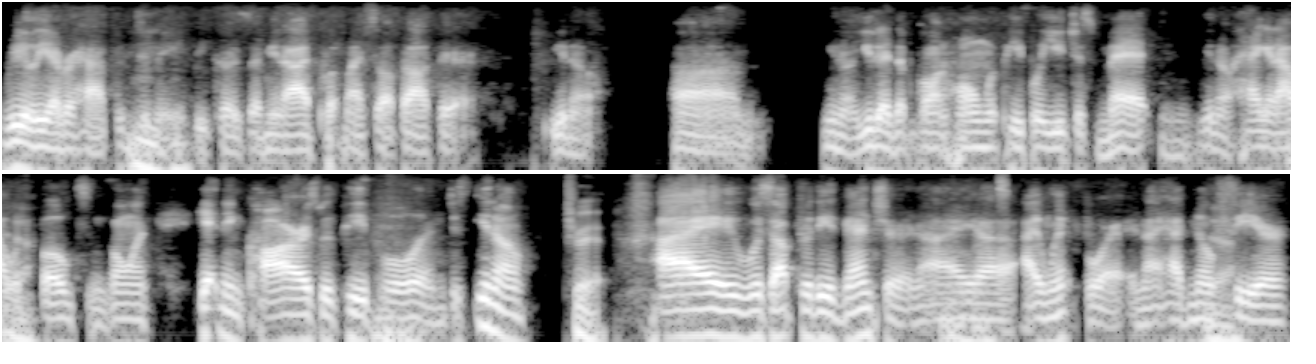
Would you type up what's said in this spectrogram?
really ever happened to me because I mean, I put myself out there, you know. Um, you know, you'd end up going home with people you just met and, you know, hanging out Yeah. with folks and going, getting in cars with people and just, you know, True. I was up for the adventure and I, Yes. uh, I went for it and I had no Yeah. fear,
